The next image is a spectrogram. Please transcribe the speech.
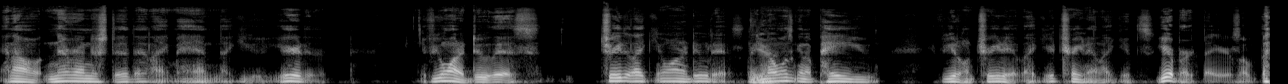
And I never understood that. Like, man, like you, you're the, if you want to do this, treat it like you want to do this. Like, Yeah. no one's gonna pay you you don't treat it like you're treating it like it's your birthday or something.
